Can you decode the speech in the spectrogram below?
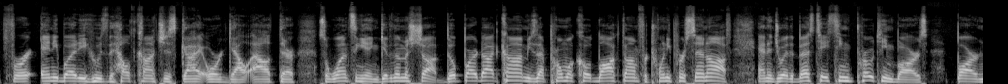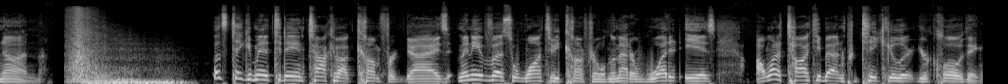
for anybody who's the health conscious guy or gal out there. So once again, give them a shot. Builtbar.com, use that promo code locked on for 20% off and enjoy the best tasting protein bars, bar none. Let's take a minute today and talk about comfort, guys. Many of us want to be comfortable no matter what it is. I want to talk to you about, in particular, your clothing.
